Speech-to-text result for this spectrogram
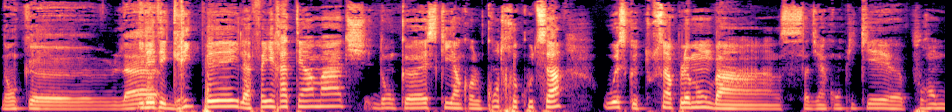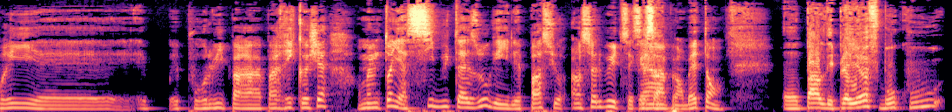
Donc, euh, là. Il a été grippé, il a failli rater un match. Donc, euh, est-ce qu'il y a encore le contre-coup de ça? Ou est-ce que tout simplement, ben, ça devient compliqué euh, pour Ambry et, et, pour lui par, par ricochet? En même temps, il y a 6 buts à Zoug et il est pas sur un seul but. C'est quand même un peu embêtant. On parle des playoffs beaucoup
